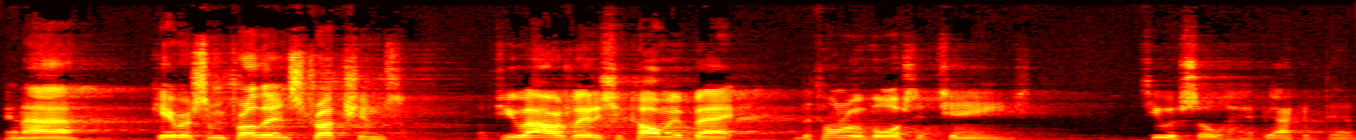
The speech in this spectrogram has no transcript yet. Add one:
And I gave her some further instructions. A few hours later, she called me back. The tone of her voice had changed. She was so happy, I could tell.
